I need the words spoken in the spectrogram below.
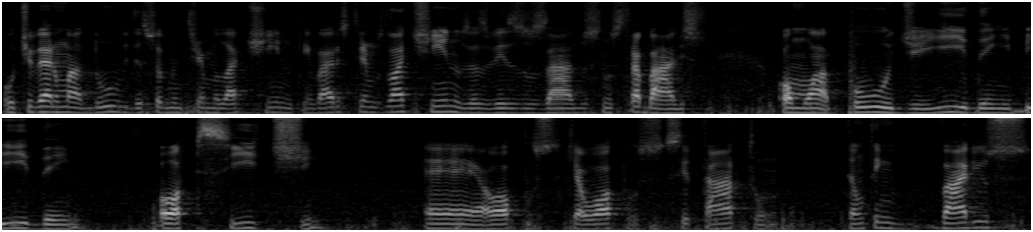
ou tiver uma dúvida sobre um termo latino, tem vários termos latinos às vezes usados nos trabalhos como apud, idem, bidem, opsit, é, opus, que é o opus citatum. Então tem vários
